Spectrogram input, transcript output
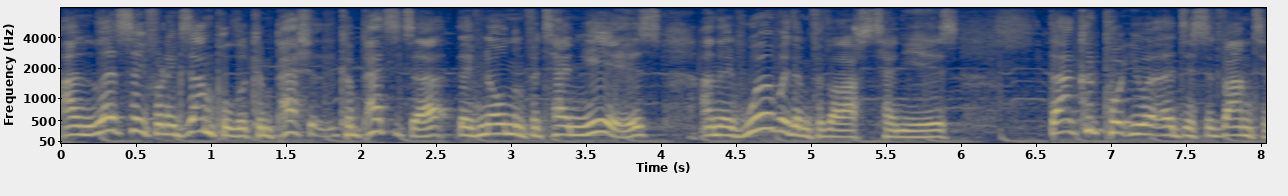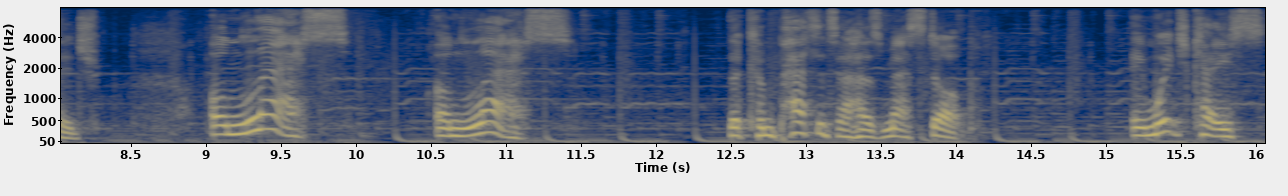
And let's say, for an example, the competitor, they've known them for 10 years and they've worked with them for the last 10 years, that could put you at a disadvantage. Unless, unless the competitor has messed up. In which case,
